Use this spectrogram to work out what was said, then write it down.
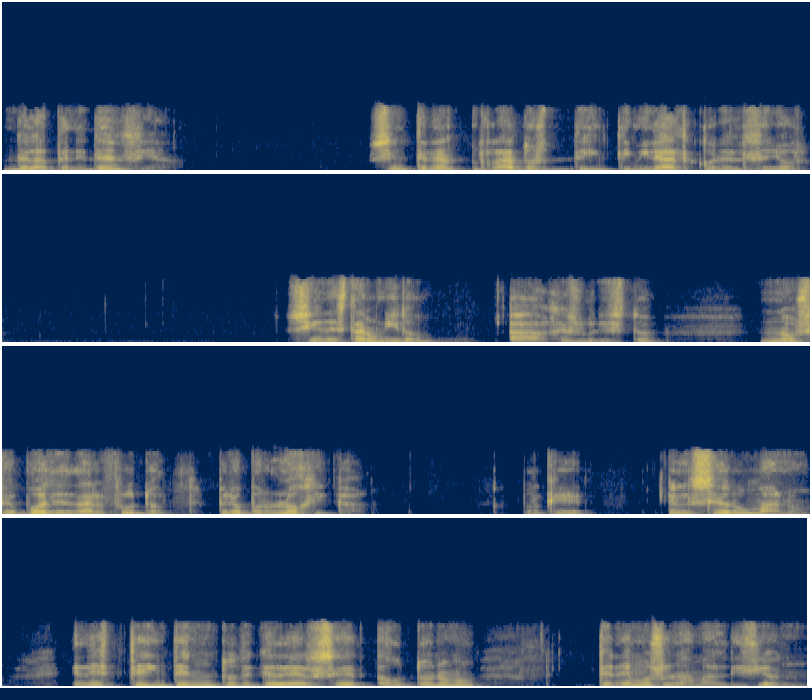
de la penitencia, sin tener ratos de intimidad con el Señor, sin estar unido a Jesucristo, no se puede dar fruto, pero por lógica porque el ser humano, en este intento de querer ser autónomo, tenemos una maldición.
